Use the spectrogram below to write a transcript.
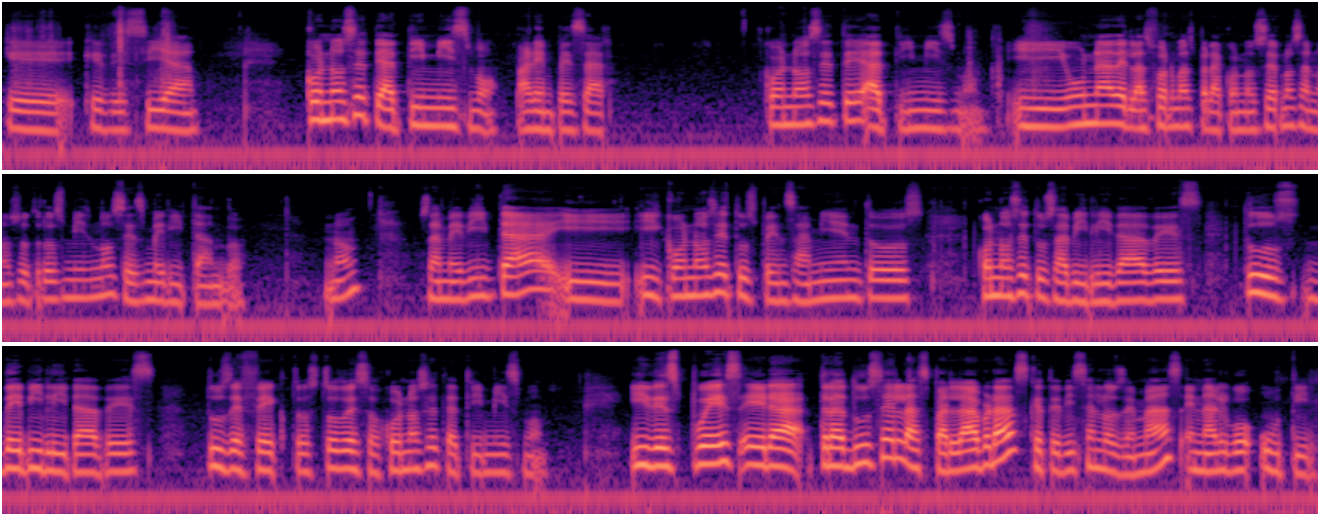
que, que decía, conócete a ti mismo, para empezar. Conócete a ti mismo. Y una de las formas para conocernos a nosotros mismos es meditando, ¿no? O sea, medita y, y conoce tus pensamientos, conoce tus habilidades, tus debilidades, tus defectos, todo eso, conócete a ti mismo. Y después era, traduce las palabras que te dicen los demás en algo útil.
